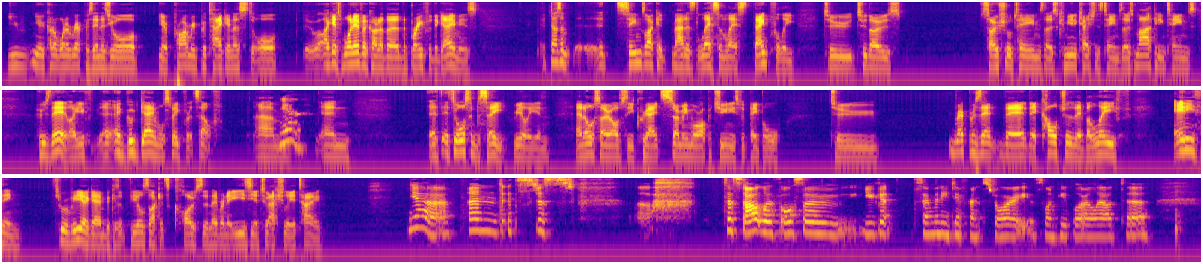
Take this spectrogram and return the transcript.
you you know kind of want to represent as your you know primary protagonist or I guess whatever kind of the the brief of the game is, it doesn't. It seems like it matters less and less. Thankfully, to to those social teams, those communications teams, those marketing teams, who's there. Like if a good game will speak for itself. Um, yeah, and it, it's awesome to see, really, and and also obviously creates so many more opportunities for people to represent their their culture, their belief, anything through a video game because it feels like it's closer than ever and easier to actually attain. Yeah, and it's just uh, to start with. Also, you get so many different stories when people are allowed to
